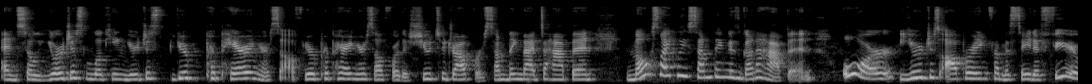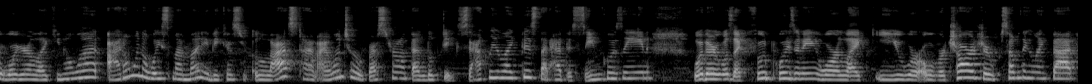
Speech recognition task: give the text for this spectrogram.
And so you're just looking, you're just, you're preparing yourself. You're preparing yourself for the shoe to drop, or something bad to happen. Most likely something is gonna happen. Or you're just operating from a state of fear where you're like, you know what? I don't want to waste my money because last time I went to a restaurant that looked exactly like this, that had the same cuisine, whether it was like food poisoning or like you were overcharged or something like that.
